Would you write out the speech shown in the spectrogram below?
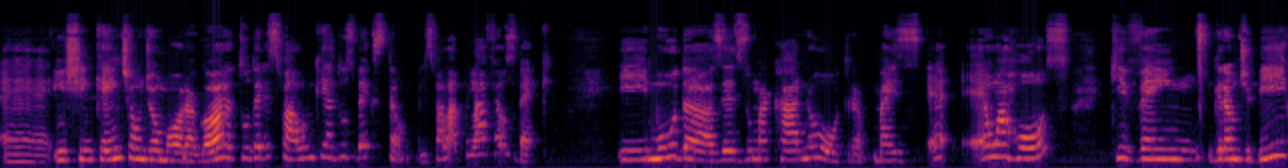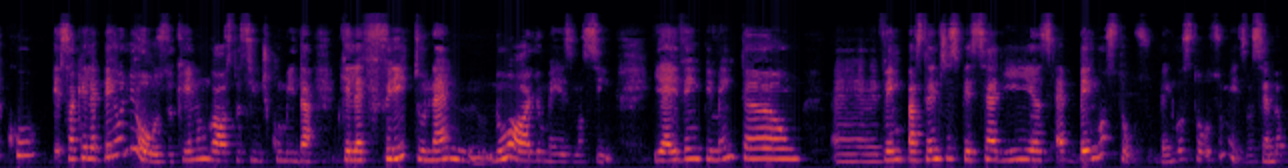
É, em Shinquente, onde eu moro agora, tudo eles falam que é do Uzbequistão. Eles falam ah, pilaf é Uzbek. E muda, às vezes, uma carne ou outra. Mas é, é um arroz que vem grão de bico, só que ele é bem oleoso. Quem não gosta assim de comida, porque ele é frito, né, no óleo mesmo assim. E aí vem pimentão, é, vem bastante especiarias, é bem gostoso, bem gostoso mesmo. Assim, é meu,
